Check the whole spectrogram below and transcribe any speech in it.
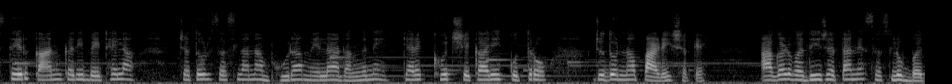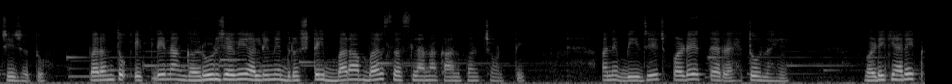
સ્થિર કાન કરી બેઠેલા ચતુર સસલાના ભૂરા મેલા રંગને ક્યારેક ખુદ શિકારી કૂતરો જુદો ન પાડી શકે. આગળ વધી જતાને સસલું બચી જતું. પરંતુ એટલીના ગરુડ જેવી અલીની દૃષ્ટિ બરાબર સસલાના કાન પર ચોંટતી અને બીજે જ પડે તે રહેતો નહીં. વળી ક્યારેક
